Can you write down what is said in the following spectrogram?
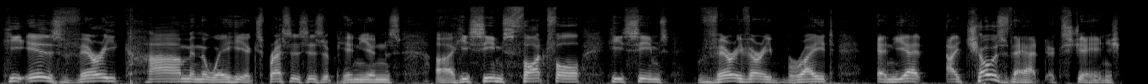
he is very calm in the way he expresses his opinions. Uh, he seems thoughtful. He seems very, very bright. And yet, I chose that exchange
